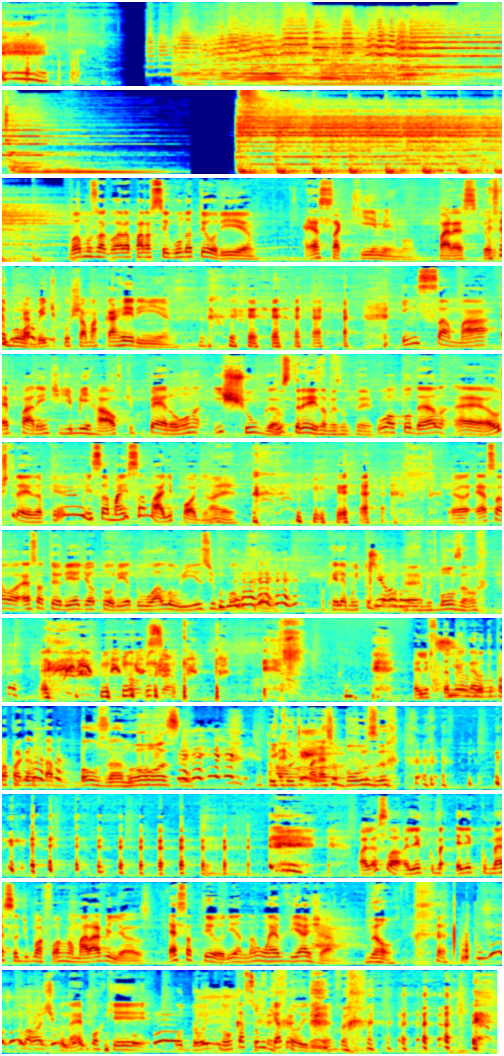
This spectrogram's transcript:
Vamos agora para a segunda teoria. Essa aqui, meu irmão, parece que eu Essa é boa. acabei de puxar uma carreirinha. Insama é parente de Mihawk, Perona e Suga. Os três ao mesmo tempo. O autor dela, é, os três, é porque o Insama é Insama, ele pode, Ah, né? é. É, Essa, essa teoria é de autoria do Aloysio Bolzan, porque ele é muito Que bom. horror. É muito bonzão. Bolsão. Ele também é garoto propaganda da Bolzano. Nossa! E curte parece o Bolzo. Olha só, ele, come- ele começa de uma forma maravilhosa. Essa teoria não é viajada. Não. Lógico, né? Porque o doido nunca assume que é doido, né?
